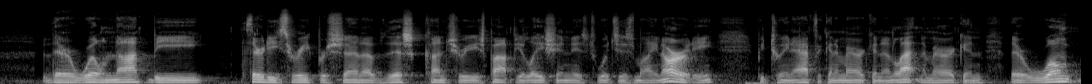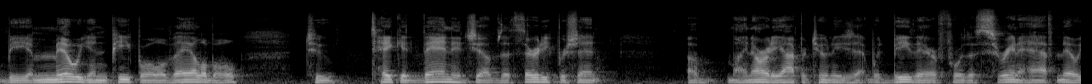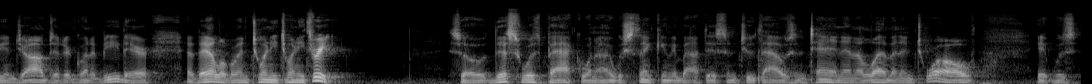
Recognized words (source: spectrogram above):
there will not be 33% of this country's population, is, which is minority, between African American and Latin American, there won't be a million people available to take advantage of the 30% of minority opportunities that would be there for the three and a half million jobs that are going to be there available in 2023. So this was back when I was thinking about this in 2010 and 11 and 12 it was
